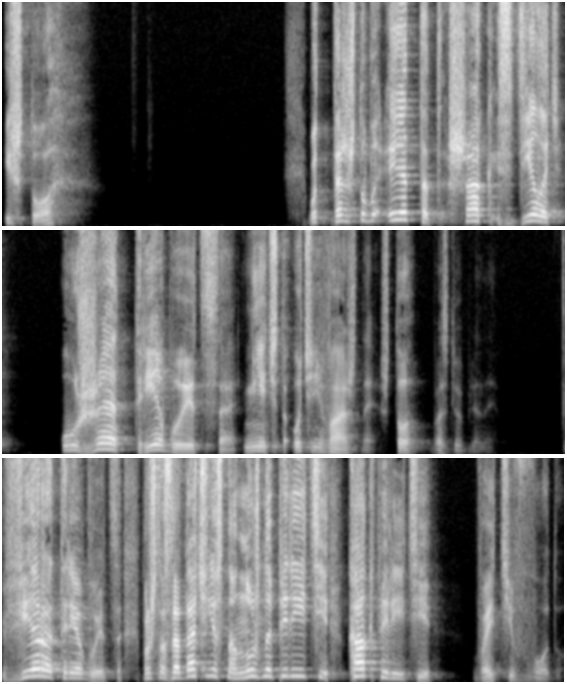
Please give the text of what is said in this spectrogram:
И что? Вот даже чтобы этот шаг сделать, уже требуется нечто очень важное. Что, возлюбленные? Вера требуется. Потому что задача ясна. Нужно перейти. Как перейти? Войти в воду.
